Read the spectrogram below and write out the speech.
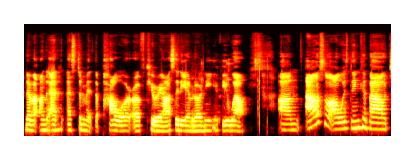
never underestimate the power of curiosity and learning, if you will. Um, I also always think about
